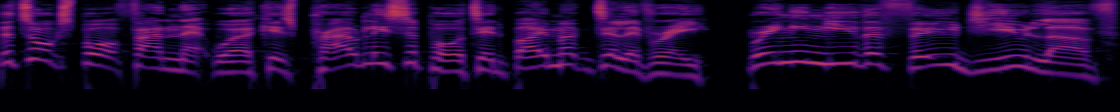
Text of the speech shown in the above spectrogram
The Talksport Fan Network is proudly supported by McDelivery, bringing you the food you love.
